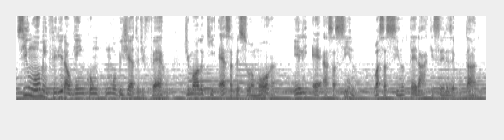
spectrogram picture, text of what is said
Se um homem ferir alguém com um objeto de ferro, de modo que essa pessoa morra, ele é assassino. O assassino terá que ser executado.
